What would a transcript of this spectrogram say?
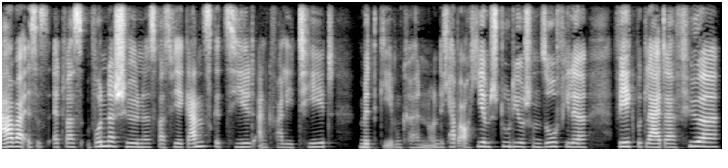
Aber es ist etwas Wunderschönes, was wir ganz gezielt an Qualität mitgeben können. Und ich habe auch hier im Studio schon so viele Wegbegleiter für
